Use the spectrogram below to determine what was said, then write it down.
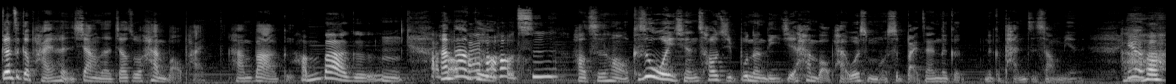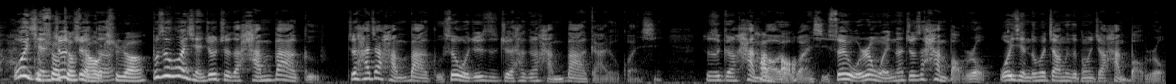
跟这个牌很像的，叫做汉堡排 （Hamburg）。嗯，Hamburg 好好吃，好吃哈。可是我以前超级不能理解汉堡排为什么是摆在那个那个盘子上面，因为我以前就觉得，好吃啊、不是我以前就觉得 Hamburg 就它叫 Hamburg，所以我就一直觉得它跟 Hamburger 有关系，就是跟汉堡有关系，所以我认为那就是汉堡肉。我以前都会叫那个东西叫汉堡肉。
